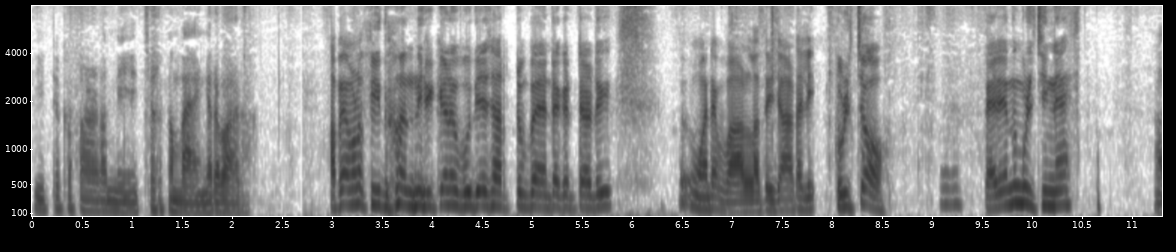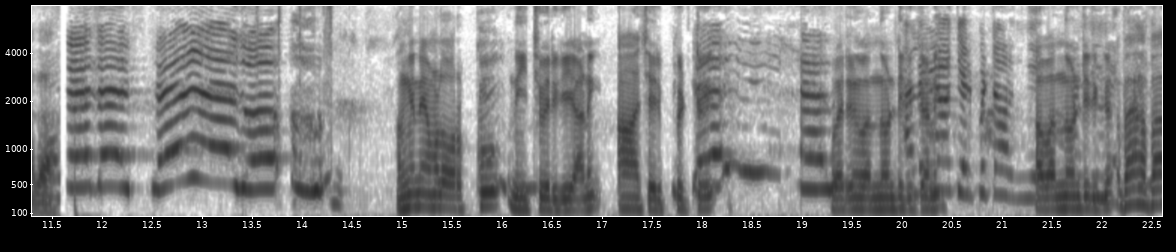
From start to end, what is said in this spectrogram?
തീറ്റൊക്കെ പാടാം മേച്ചെടുക്കാൻ ഭയങ്കര പാടാ. അപ്പൊ നമ്മളെ ഫിത് വന്നിരിക്കണ് പുതിയ ഷർട്ടും പാന്റൊക്കെ ഇട്ടാട് മോനെ വള്ളത്തിൽ ചാടൽ. കുളിച്ചോ? പെരയൊന്നും കുളിച്ചിന്നെ? അതാ. അങ്ങനെ നമ്മൾ ഉറക്കു നീച്ചു വരികയാണ്. ആ ചെരുപ്പിട്ട് വരു വന്നോണ്ടിരിക്കാണ് ആ വന്നുകൊണ്ടിരിക്ക ബാ ബാ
